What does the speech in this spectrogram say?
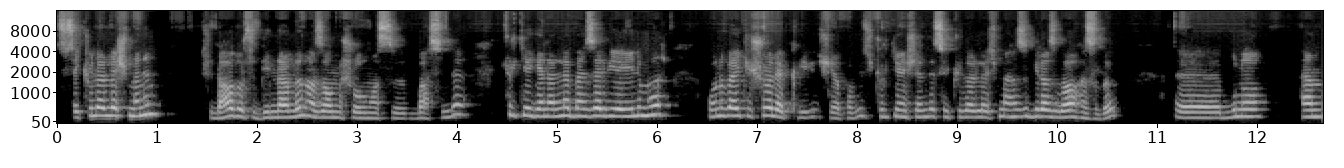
sekülerleşmenin daha doğrusu dindarlığın azalmış olması bahsinde Türkiye geneline benzer bir eğilim var. Onu belki şöyle şey yapabiliriz. Kürt gençlerinde sekülerleşme hızı biraz daha hızlı. E, bunu hem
